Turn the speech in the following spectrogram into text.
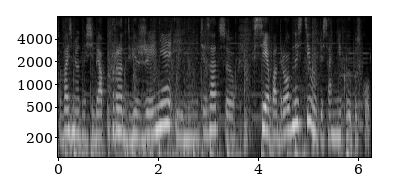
возьмет на себя продвижение и монетизацию. Все подробности в описании к выпуску.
